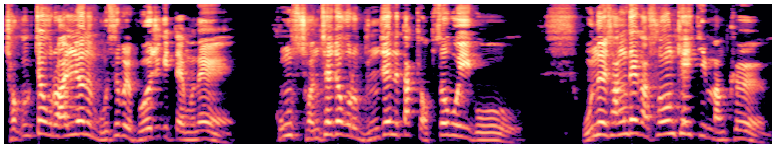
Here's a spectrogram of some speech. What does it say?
적극적으로 하려는 모습을 보여주기 때문에 공수 전체적으로 문제는 딱히 없어 보이고 오늘 상대가 수원 KT인 만큼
